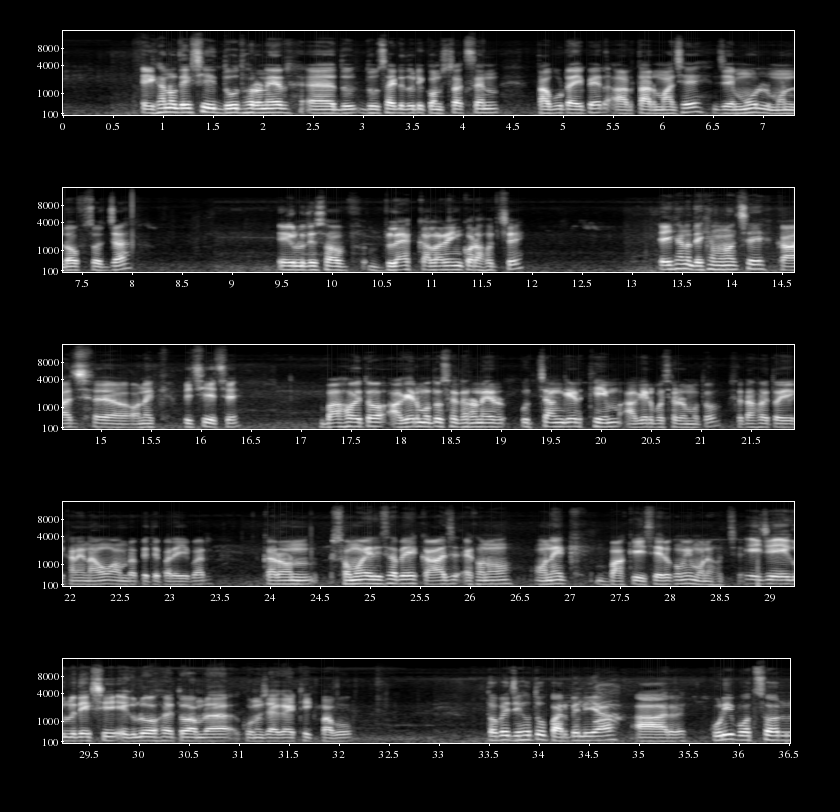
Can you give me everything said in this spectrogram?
এখানেও দেখছি দু ধরনের দু সাইডে দুটি কনস্ট্রাকশন তাঁবু টাইপের আর তার মাঝে যে মূল মণ্ডপ সজ্জা এগুলোতে সব ব্ল্যাক কালারিং করা হচ্ছে। এইখানে দেখে মনে হচ্ছে কাজ অনেক পিছিয়েছে। বা হয়তো আগের মতো সে ধরনের উচ্চাঙ্গের থিম আগের বছরের মতো, সেটা হয়তো এখানে নাও আমরা পেতে পারি এবার। কারণ সময়ের হিসাবে কাজ এখনও অনেক বাকি, সেরকমই মনে হচ্ছে। এই যে এগুলো দেখছি, এগুলো হয়তো আমরা কোনো জায়গায় ঠিক পাবো। তবে যেহেতু পারবেলিয়া আর কুড়ি বৎসর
